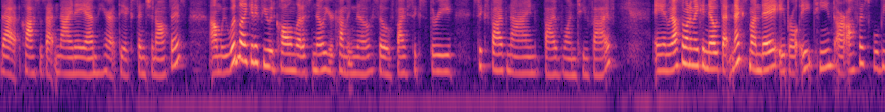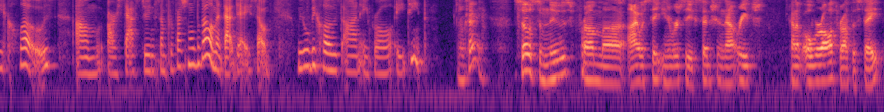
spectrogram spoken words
That class is at 9 a.m. here at the Extension office. Um, we would like it if you would call and let us know you're coming, though. So 563 659 5125. And we also want to make a note that next Monday, April 18th, our office will be closed. Um, our staff's doing some professional development that day. So we will be closed on April 18th. Okay. So, some news from uh, Iowa State University Extension and Outreach kind of overall throughout the state.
